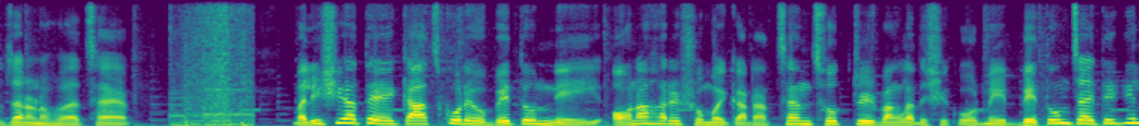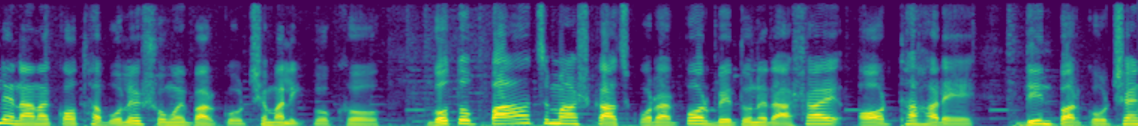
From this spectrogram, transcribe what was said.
জানানো হয়েছে। মালয়েশিয়াতে কাজ করেও বেতন নেই। অনাহারে সময় কাটাচ্ছেন ছত্রিশ বাংলাদেশি কর্মী। বেতন চাইতে গেলে নানা কথা বলে সময় পার করছে মালিকপক্ষ। গত পাঁচ মাস কাজ করার পর বেতনের আশায় অর্থাহারে দিন পার করছেন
